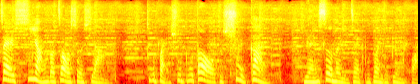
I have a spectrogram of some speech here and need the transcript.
在夕阳的照射下，这个柏树步道的树干。颜色呢也在不断的变化。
